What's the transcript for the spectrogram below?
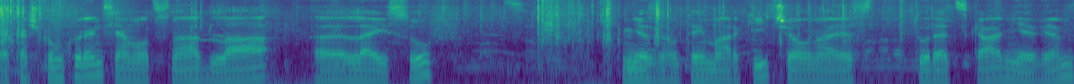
jakaś konkurencja mocna dla e, lejsów. Nie znam tej marki, czy ona jest turecka, nie wiem.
